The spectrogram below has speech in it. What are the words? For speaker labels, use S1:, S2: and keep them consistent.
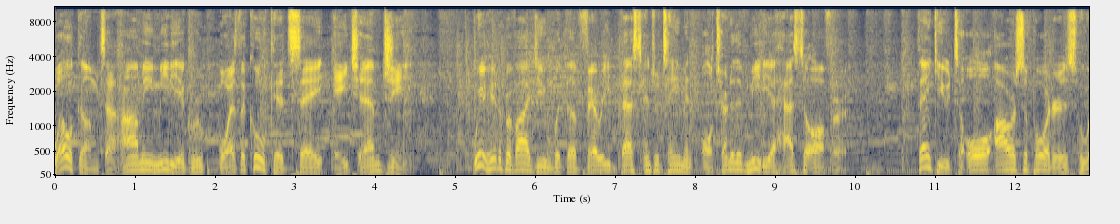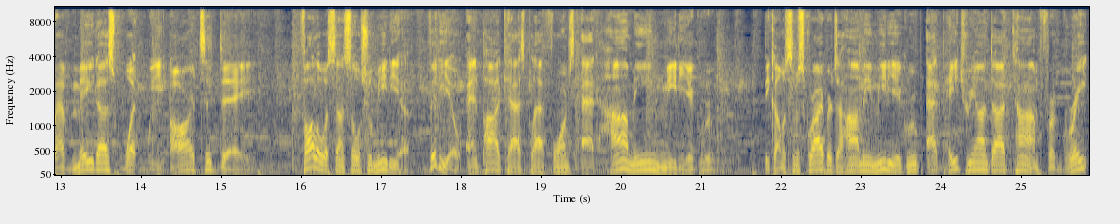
S1: Welcome to Hameen Media Group, or as the cool kids say, HMG. We're here to provide you with the very best entertainment alternative media has to offer. Thank you to all our supporters who have made us what we are today. Follow us on social media, video, and podcast platforms at Hameen Media Group. Become a subscriber to Hameen Media Group at patreon.com for great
